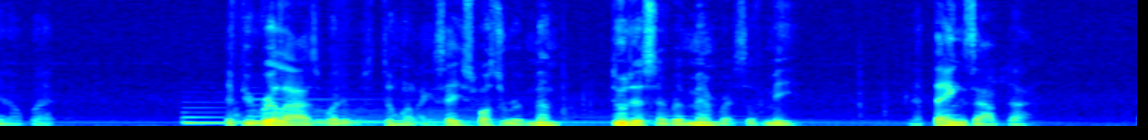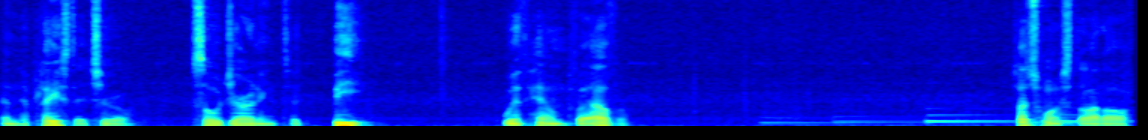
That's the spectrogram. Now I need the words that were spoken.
You know, but if you realize what it was doing, like I said, you're supposed to remember, do this in remembrance of me and the things I've done and the place that you're sojourning to be with Him forever. So I just want to start off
